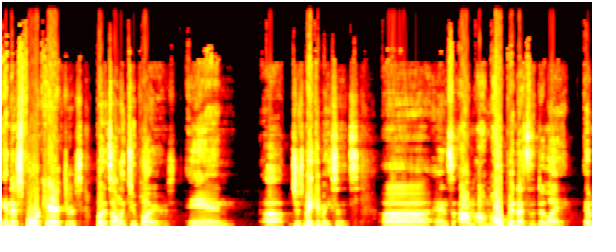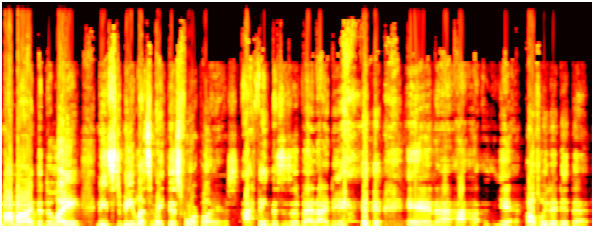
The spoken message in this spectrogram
and there's four characters, but it's only two players, and uh, just make it make sense. Uh, and so I'm, I'm hoping that's the delay. In my mind, the delay needs to be let's make this four players. I think this is a bad idea, and I, I, I, yeah, hopefully they did that.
